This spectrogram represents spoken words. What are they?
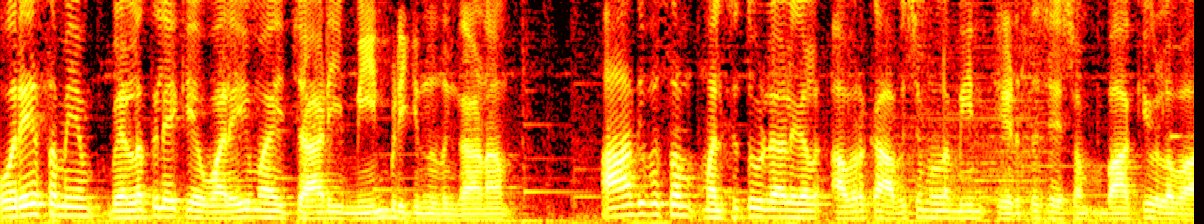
ഒരേ സമയം വെള്ളത്തിലേക്ക് വലയുമായി ചാടി മീൻ പിടിക്കുന്നതും കാണാം. ആ ദിവസം മത്സ്യത്തൊഴിലാളികൾ അവർക്ക് ആവശ്യമുള്ള മീൻ എടുത്ത ശേഷം ബാക്കിയുള്ളവ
